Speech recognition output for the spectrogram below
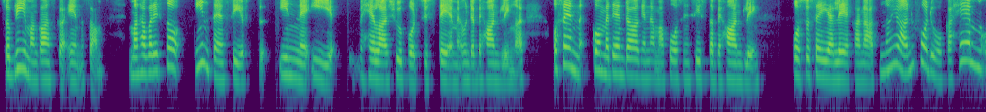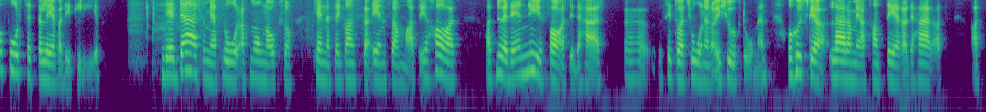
så blir man ganska ensam. Man har varit så intensivt inne i hela sjukvårdssystemet under behandlingar. Och sen kommer den dagen när man får sin sista behandling och så säger läkarna att ja, nu får du åka hem och fortsätta leva ditt liv. Det är där som jag tror att många också känner sig ganska ensamma. Att, jaha, att, att nu är det en ny fas i den här uh, situationen och i sjukdomen. Och hur ska jag lära mig att hantera det här? Att, att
